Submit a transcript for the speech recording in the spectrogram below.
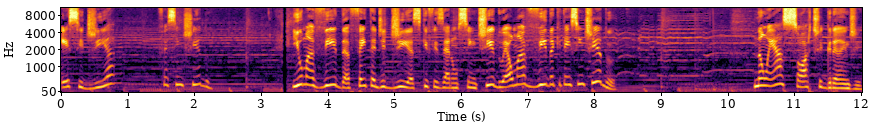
esse dia fez sentido. E uma vida feita de dias que fizeram sentido é uma vida que tem sentido. Não é a sorte grande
